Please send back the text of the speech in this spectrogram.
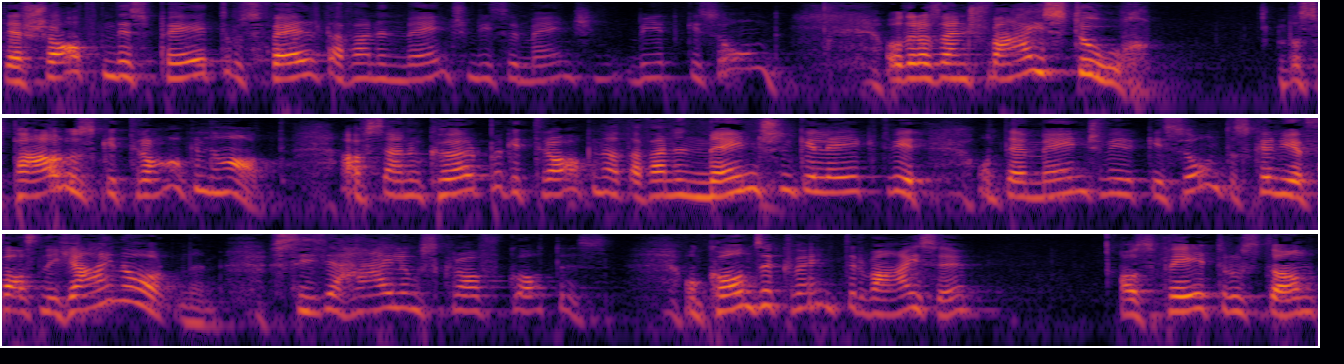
der Schatten des Petrus fällt auf einen Menschen, dieser Mensch wird gesund. Oder als ein Schweißtuch das Paulus getragen hat, auf seinem Körper getragen hat, auf einen Menschen gelegt wird und der Mensch wird gesund. Das können wir fast nicht einordnen. Das ist diese Heilungskraft Gottes. Und konsequenterweise, als Petrus dann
